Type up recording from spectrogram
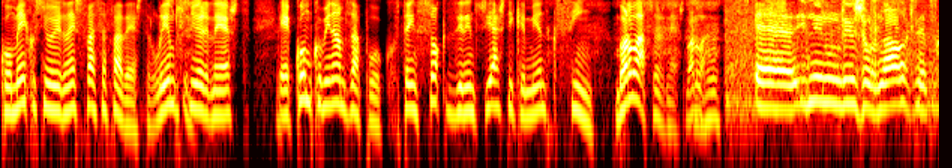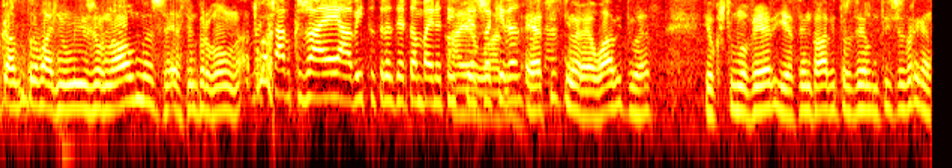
Como é que o Sr. Ernesto se vai safar desta? Lembre, Sr. Ernesto, é como combinámos há pouco. Tem só que dizer entusiasticamente que sim. Bora lá, Sr. Ernesto, bora lá. É, eu não li o jornal, por causa do trabalho não li o jornal, mas é sempre bom. Mas sabe que já é hábito trazer também notícias Ah, é aqui da zona. É, sim senhor, é o hábito esse. Eu costumo ver e é sempre hábito trazer notícias de Bragança.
